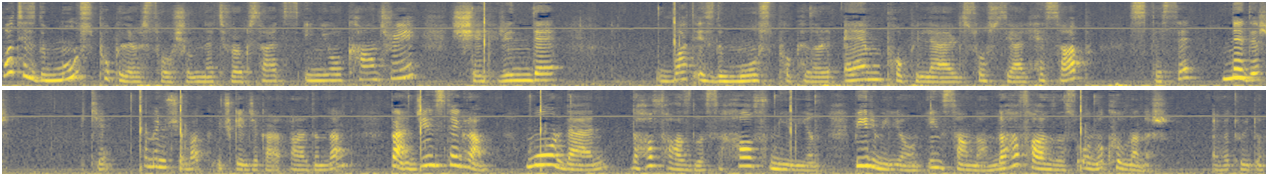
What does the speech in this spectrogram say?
What is the most popular social network sites in your country? Şehrinde What is the most popular, en popüler sosyal hesap sitesi nedir? 2. Hemen 3'e bak. 3 gelecek ardından. Bence Instagram. More than daha fazlası half million 1 milyon insandan daha fazlası onu kullanır. Evet uydum.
